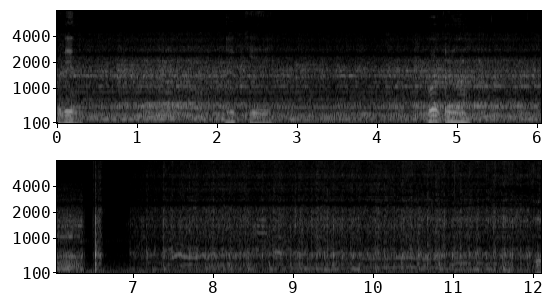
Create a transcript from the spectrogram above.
блін. Окей. Вот оно. Так.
